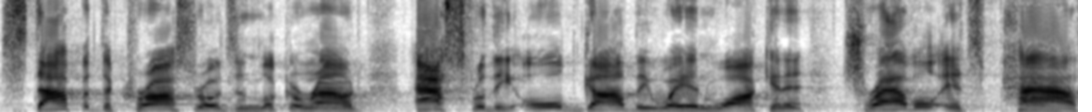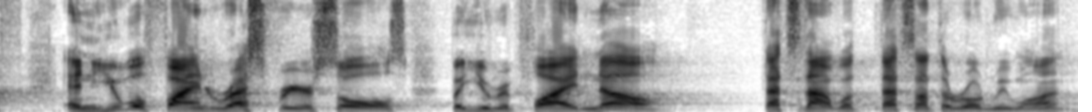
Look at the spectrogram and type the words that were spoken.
Stop at the crossroads and look around. Ask for the old godly way and walk in it. Travel its path, and you will find rest for your souls." But you replied, "No, that's not what that's not the road we want."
